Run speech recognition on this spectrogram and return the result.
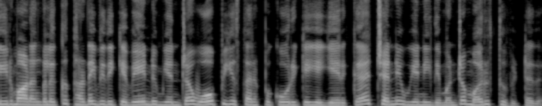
தீர்மானங்களுக்கு தடை விதிக்க வேண்டும் என்ற ஓபிஎஸ் தரப்பு கோரிக்கையை ஏற்க சென்னை உயர்நீதிமன்றம் மறுத்துவிட்டது.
